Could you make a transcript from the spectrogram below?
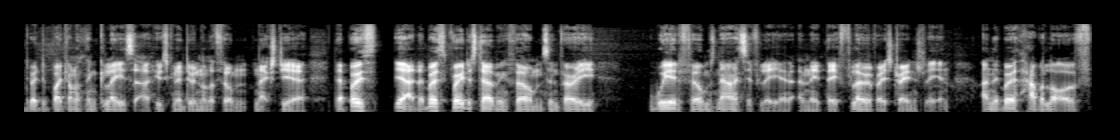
directed by Jonathan Glazer, who's going to do another film next year. They're both yeah, they're both very disturbing films and very weird films narratively, and, and they, they flow very strangely, and and they both have a lot of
